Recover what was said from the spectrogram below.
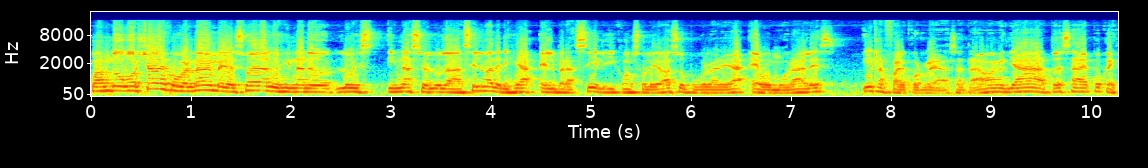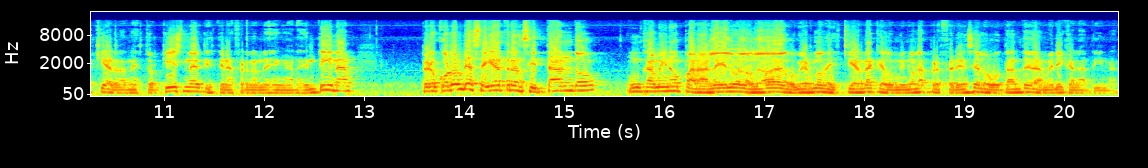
cuando Hugo Chávez gobernaba en Venezuela, Luis Ignacio, Lula da Silva dirigía el Brasil y consolidaba su popularidad Evo Morales y Rafael Correa. O sea, estaban ya toda esa época izquierda, Néstor Kirchner, Cristina Fernández en Argentina. Pero Colombia seguía transitando un camino paralelo a la oleada de gobiernos de izquierda que dominó las preferencias de los votantes de América Latina.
